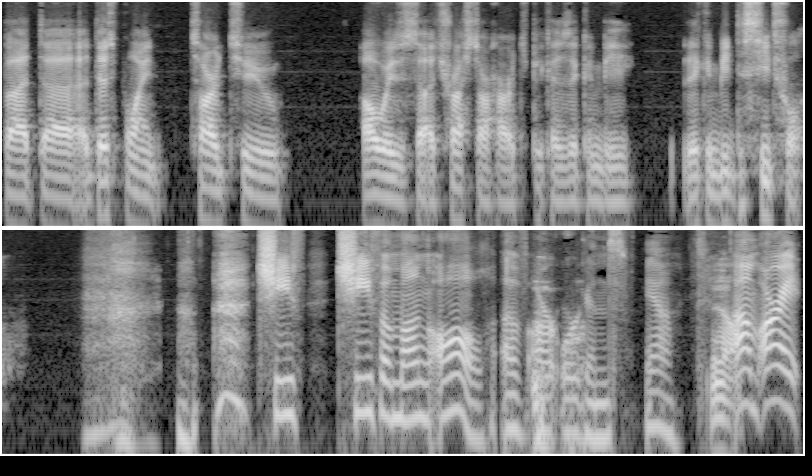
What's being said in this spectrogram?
But uh, at this point, it's hard to always uh, trust our hearts because it can be they can be deceitful. Chief, chief among all of our organs. Yeah. Yeah. Um, all right,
